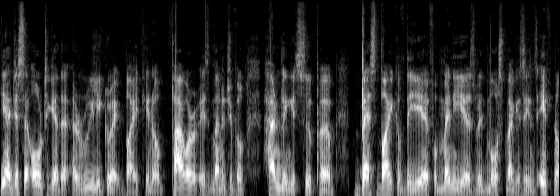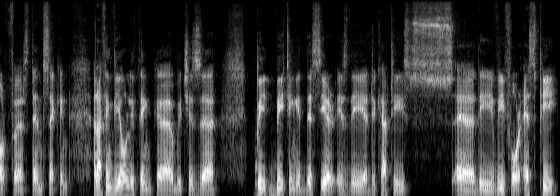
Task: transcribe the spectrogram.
yeah, just altogether a really great bike. You know, power is manageable, handling is superb, best bike of the year for many years with most magazines, if not first, then second. And I think the only thing uh, which is uh, be- beating it this year is the Ducati uh, the V4 SP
